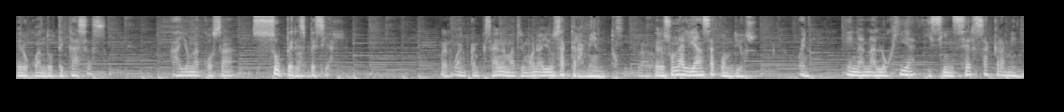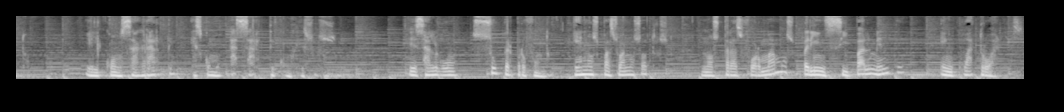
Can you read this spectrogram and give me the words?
pero cuando te casas hay una cosa súper especial. Bueno, para empezar en el matrimonio hay un sacramento, pero es una alianza con Dios. Bueno, en analogía y sin ser sacramento, el consagrarte es como casarte con Jesús. Es algo súper profundo. ¿Qué nos pasó a nosotros? Nos transformamos principalmente en cuatro áreas.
